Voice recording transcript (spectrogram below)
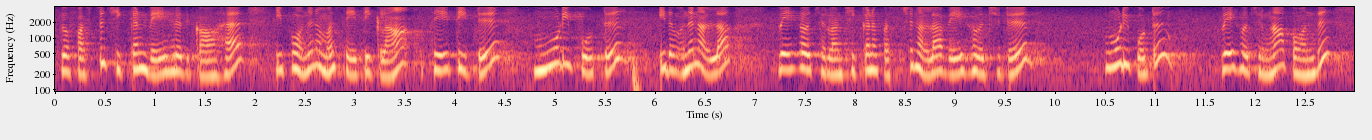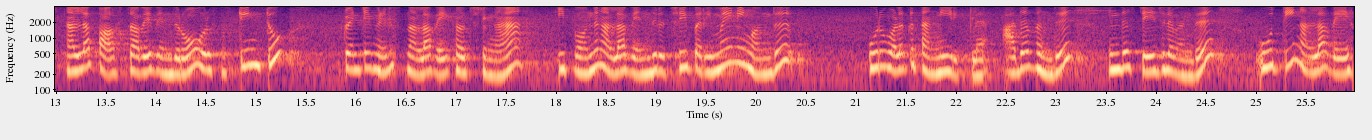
இப்போ ஃபஸ்ட்டு சிக்கன் வேகிறதுக்காக இப்போ வந்து நம்ம சேர்த்திக்கலாம் சேர்த்திட்டு மூடி போட்டு இதை வந்து நல்லா வேக வச்சிடலாம். சிக்கனை ஃபஸ்ட்டு நல்லா வேக வச்சுட்டு மூடி போட்டு வேக வச்சுருங்க. அப்போ வந்து நல்லா ஃபாஸ்ட்டாகவே வெந்துடும் ஒரு ஃபிஃப்டீன் டு டுவெண்ட்டி மினிட்ஸ் நல்லா வேக வச்சுருங்க. இப்போ வந்து நல்லா வெந்துருச்சு. இப்போ ரிமைனிங் வந்து ஒரு உலக்கு தண்ணி இருக்குல்ல அதை வந்து இந்த ஸ்டேஜில் வந்து ஊற்றி நல்லா வேக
